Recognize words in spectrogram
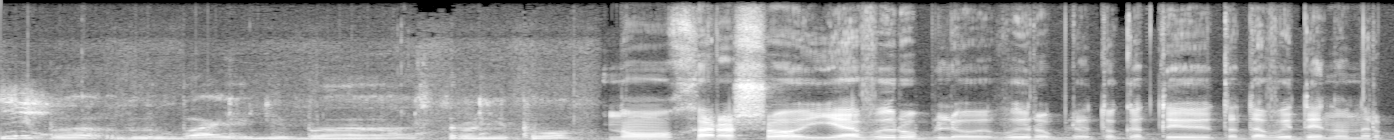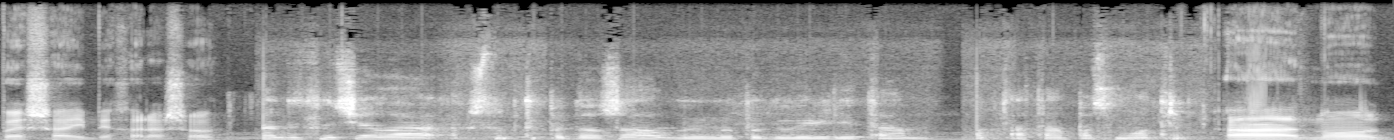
либо вырубай, либо стороннее ПО. Ну хорошо, я вырублю, вырублю, только ты тогда выдай на РП шайбе, хорошо? Надо сначала, чтобы ты продолжал бы, мы поговорили там, а, там посмотрим. А, ну,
